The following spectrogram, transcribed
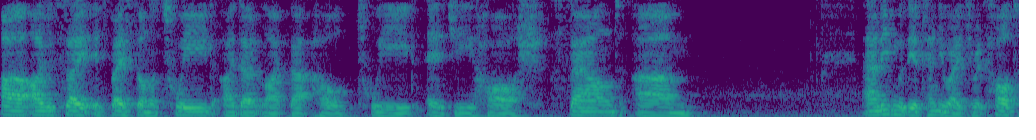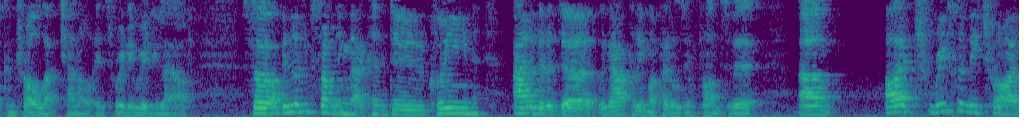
uh, I would say it's based on a tweed. I don't like that whole tweed, edgy, harsh sound. Um, and even with the attenuator, it's hard to control that channel. It's really, really loud. So I've been looking for something that can do clean and a bit of dirt without putting my pedals in front of it. Um, I recently tried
